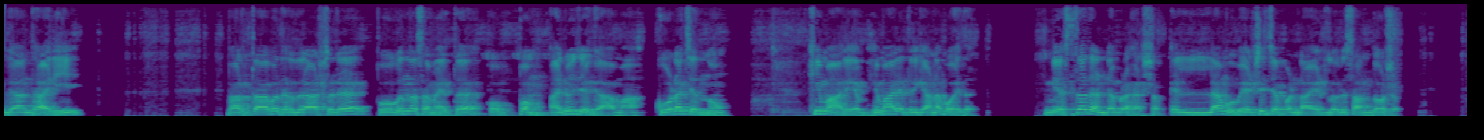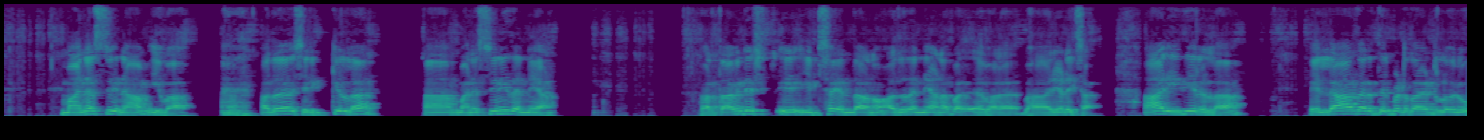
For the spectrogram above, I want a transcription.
ഗാന്ധാരി ഭർത്താവ് ധൃതരാഷ്ട്രര് പോകുന്ന സമയത്ത് ഒപ്പം അനുജഗാമ കൂടെ ചെന്നു. ഹിമാലയം ഹിമാലയത്തിലേക്കാണ് പോയത്. ന്യസ്തദണ്ഡ പ്രഹർഷം എല്ലാം ഉപേക്ഷിച്ചപ്പോൾ ഉണ്ടായിട്ടുള്ള ഒരു സന്തോഷം. മനസ്സിനാം ഇവ. അത് ശരിക്കുള്ള മനസ്വിനി തന്നെയാണ്. ഭർത്താവിന്റെ ഇച്ഛ എന്താണോ അത് തന്നെയാണ് ഭാര്യയുടെ ഇച്ഛ. ആ രീതിയിലുള്ള എല്ലാ തരത്തിൽപ്പെട്ടതായിട്ടുള്ള ഒരു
